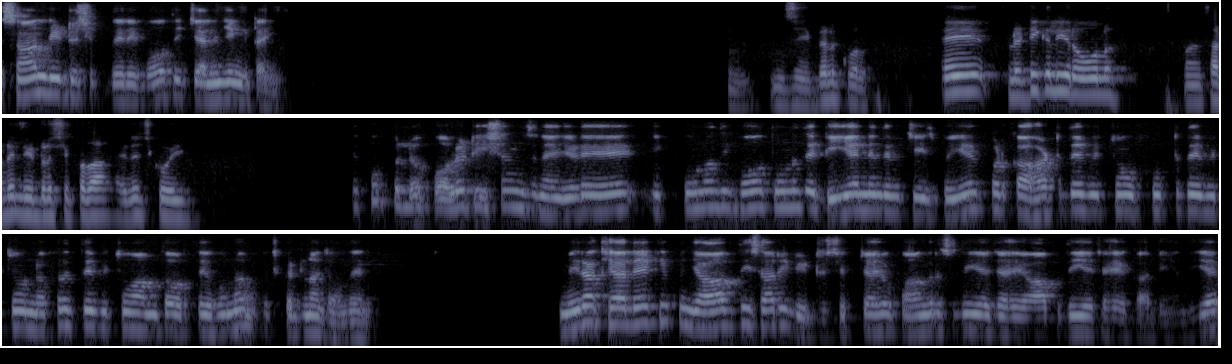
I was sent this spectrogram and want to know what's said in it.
ਕਿਸਾਨ ਲੀਡਰਸ਼ਿਪ ਦੇ ਲਈ ਬਹੁਤ ਹੀ ਚੈਲੰਜਿੰਗ ਟਾਈਮ ਜੀ ਬਿਲਕੁਲ। ਤੇ ਪੋਲੀਟੀਕਲੀ ਰੋਲ ਸਾਡੀ ਲੀਡਰਸ਼ਿਪ ਦਾ ਇਹਦੇ ਚ ਕੋਈ? ਦੇਖੋ ਪੋਲੀਟੀਸ਼ੀਅਨਸ ਨੇ ਜਿਹੜੇ ਇੱਕ ਉਹਨਾਂ ਦੀ ਬਹੁਤ ਉਹਨਾਂ ਦੇ ਡੀਐਨਏ ਦੇ ਵਿੱਚ ਚੀਜ਼ ਪਈ ਹੈ। ਭੜਕਾਹਟ ਦੇ ਵਿੱਚੋਂ ਫੁੱਟ ਦੇ ਵਿੱਚੋਂ ਨਫ਼ਰਤ ਦੇ ਵਿੱਚੋਂ ਆਮ ਤੌਰ ਤੇ ਉਹ ਨਾ ਕੁਝ ਕੱਢਣਾ ਚਾਹੁੰਦੇ ਨੇ। ਮੇਰਾ ਖਿਆਲ ਹੈ ਕਿ ਪੰਜਾਬ ਦੀ ਸਾਰੀ ਲੀਡਰਸ਼ਿਪ ਚਾਹੇ ਉਹ ਕਾਂਗਰਸ ਦੀ ਹੈ, ਚਾਹੇ ਆਪ ਦੀ ਹੈ, ਚਾਹੇ ਅਕਾਲੀਆਂ ਦੀ ਹੈ,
